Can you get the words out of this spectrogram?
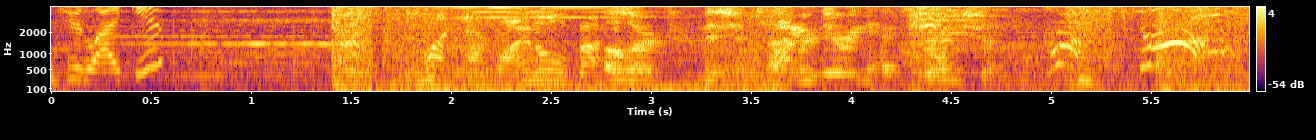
Did you like it? Whatever. Final battle. Alert. Mission timer nearing expiration. Stop!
